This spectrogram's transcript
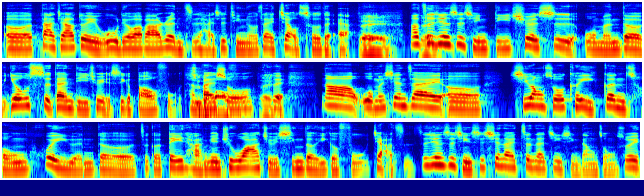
呃，大家对五五六八八认知还是停留在轿车的 App。对，那这件事情的确是我们的优势，但的确也是一个包袱。坦白说，对，对。那我们现在呃，希望说可以更从会员的这个 data 里面去挖掘新的一个服务价值。这件事情是现在正在进行当中，所以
